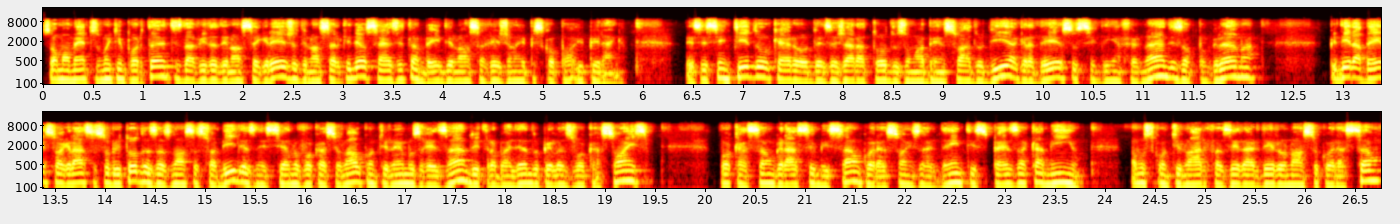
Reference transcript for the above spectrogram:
são momentos muito importantes da vida de nossa igreja, de nossa arquidiocese e também de nossa região episcopal Ipiranga. Nesse sentido, quero desejar a todos um abençoado dia. Agradeço Cidinha Fernandes ao programa. Pedir a bênção, a graça sobre todas as nossas famílias nesse ano vocacional. Continuemos rezando e trabalhando pelas vocações Vocação, graça e missão, corações ardentes, pés a caminho. Vamos continuar a fazer arder o nosso coração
